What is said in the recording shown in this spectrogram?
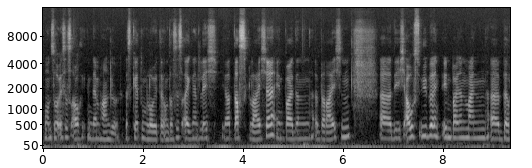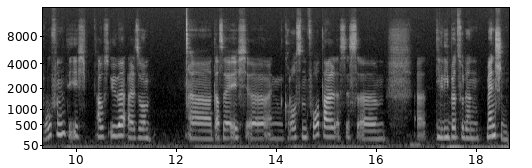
Und so ist es auch in dem Handel. Es geht um Leute und das ist eigentlich ja das Gleiche in beiden äh, Bereichen, äh, die ich ausübe, in, in beiden meinen äh, Berufen, die ich ausübe. Also äh, da sehe ich äh, einen großen Vorteil. Es ist ähm, äh, die Liebe zu den Menschen.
